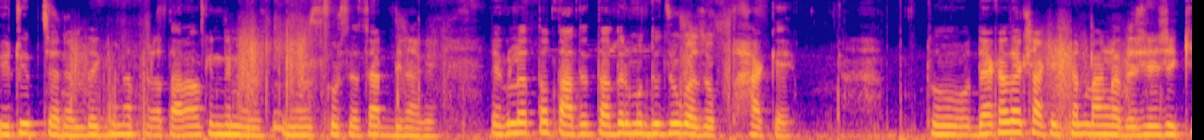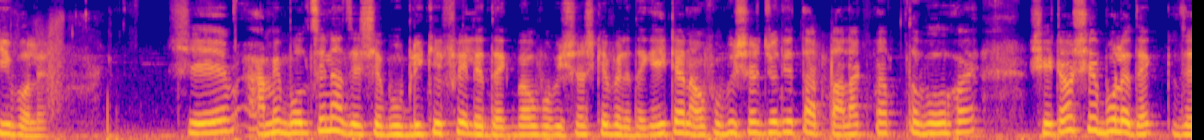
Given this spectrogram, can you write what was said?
ইউটিউব চ্যানেল দেখবেন আপনারা, তারাও কিন্তু নিউজ নিউজ করছে চার দিন আগে। এগুলো তো তাদের তাদের মধ্যে যোগাযোগ থাকে। তো দেখা যাক শাকিব খান বাংলাদেশে এসে কি বলে। সে, আমি বলছি না যে সে বুবলিকে ফেলে দেখ বা উপবিশ্বাসকে ফেলে দেখ, এইটা না। উপবিশ্বাস যদি তার তালাকপ্রাপ্ত বউ হয়, সেটাও সে বলে দেখ যে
